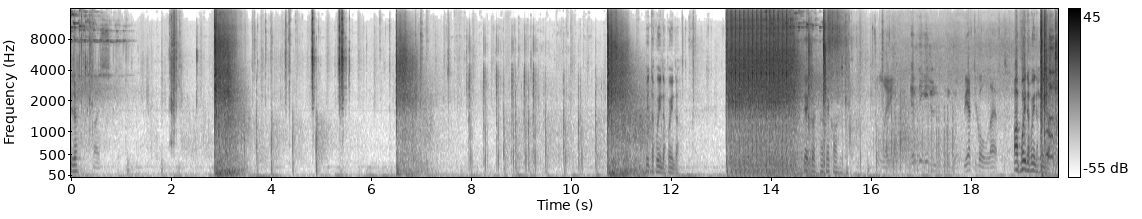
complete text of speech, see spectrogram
기절. Nice. 보인다 보인다 보인다 개컷 개컷 송 레디. MD 기준 오른쪽. We have to go left. 아 보인다 보인다 보인다.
